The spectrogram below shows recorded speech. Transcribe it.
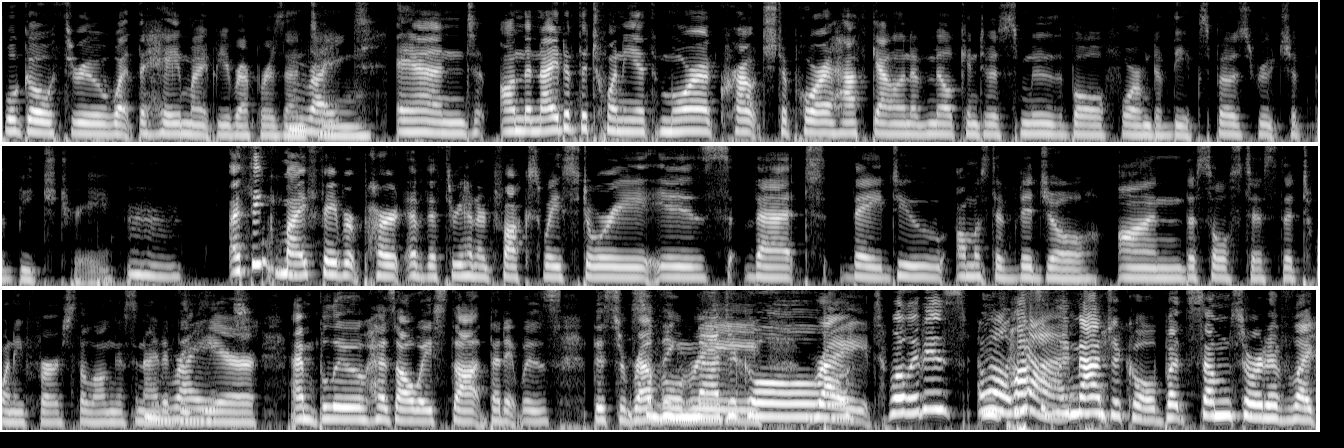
we'll go through what the hay might be representing. Right. And on the night of the 20th, Maura crouched to pour a half gallon of milk into a smooth bowl formed of the exposed roots of the beech tree. Mm-hmm. I think my favorite part of the 300 Foxway story is that they do almost a vigil on the solstice, the 21st, the longest night of Right. the year. And Blue has always thought that it was this revelry. magical. Right. Well, it is Well, possibly yeah. magical, but some sort of like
